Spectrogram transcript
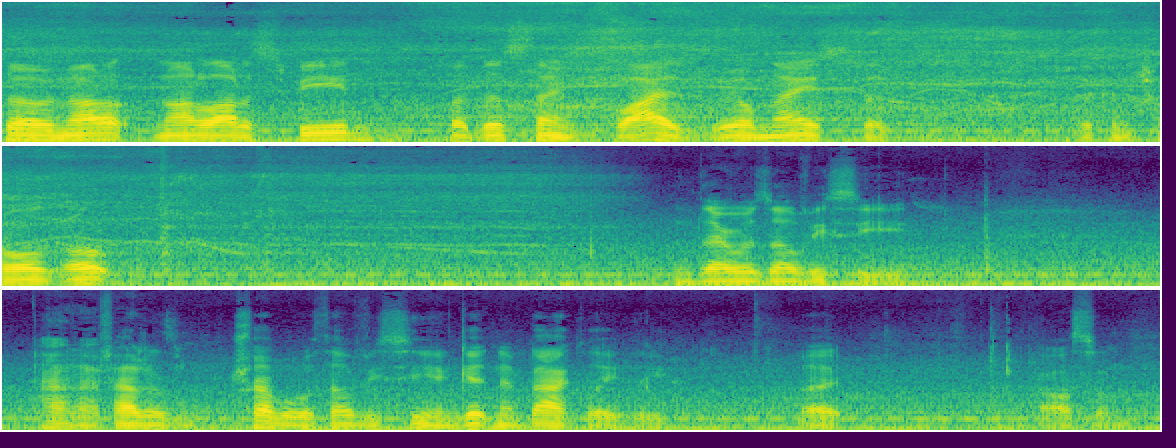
So not not a lot of speed, but this thing flies real nice. The the controls. Oh, there was LVC. God, I've had trouble with LVC and getting it back lately, but awesome.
